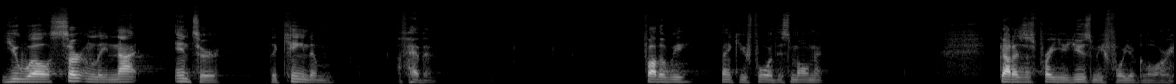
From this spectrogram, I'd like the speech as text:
you will certainly not enter the kingdom of heaven. Father, we thank you for this moment. God, I just pray you use me for your glory.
